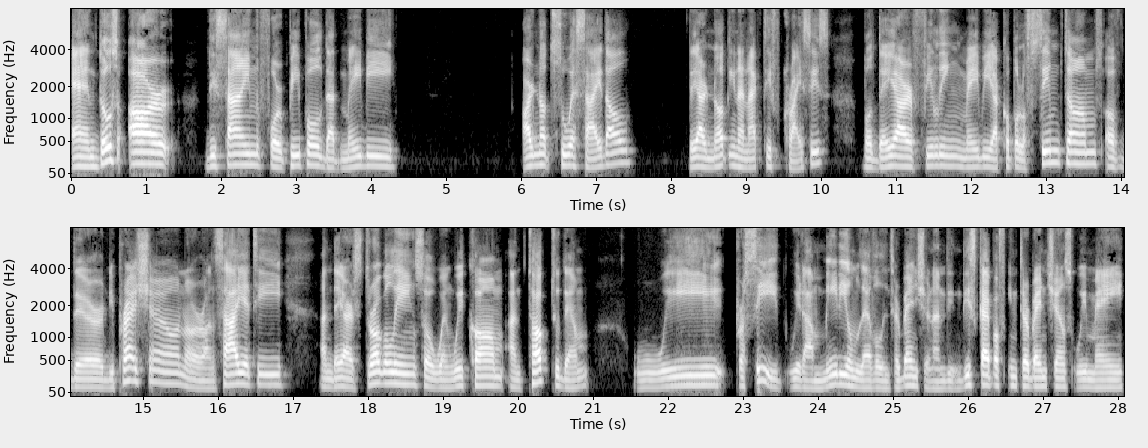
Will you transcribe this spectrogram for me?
and those are designed for people that maybe are not suicidal they are not in an active crisis, but they are feeling maybe a couple of symptoms of their depression or anxiety, and they are struggling. So when we come and talk to them, we proceed with a medium level intervention. And in this type of interventions, we may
